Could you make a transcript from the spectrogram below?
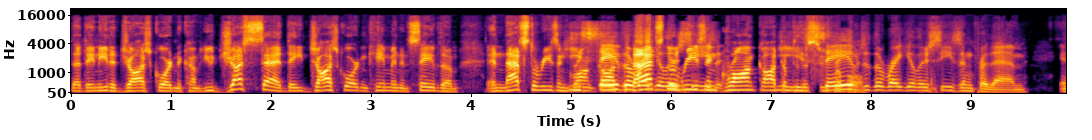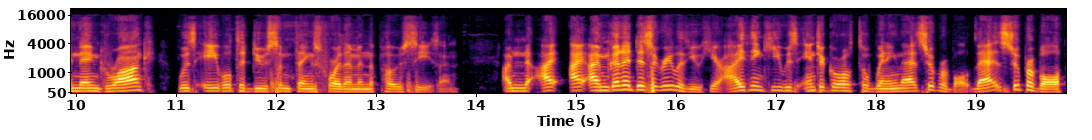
That they needed Josh Gordon to come. You just said they Josh Gordon came in and saved them, and that's the reason He Gronk saved got. the That's the reason season. Gronk got them to the Super Bowl. saved the regular season for them, and then Gronk was able to do some things for them in the postseason. I'm I, I I'm gonna disagree with you here. I think he was integral to winning that Super Bowl. That Super Bowl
